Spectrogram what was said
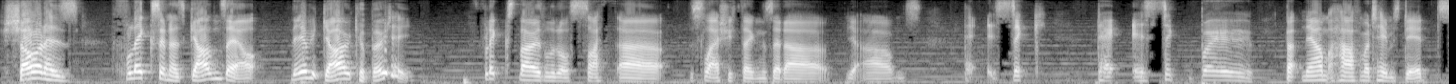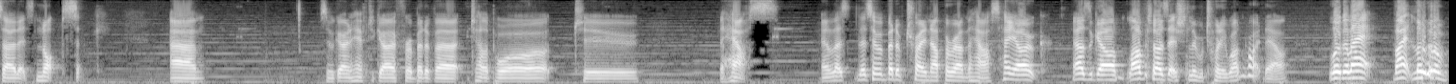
Showing his, flexing his guns out. There we go, Kabuti. Flex those little scythe, uh, slashy things that are your arms. That is sick. That is sick, boo. But now half of my team's dead, so that's not sick. Um, so we're going to have to go for a bit of a teleport to the house. And let's let's have a bit of training up around the house. Hey Oak, how's it going? Larvitar's actually level 21 right now. Look at that! Mate, look at him!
